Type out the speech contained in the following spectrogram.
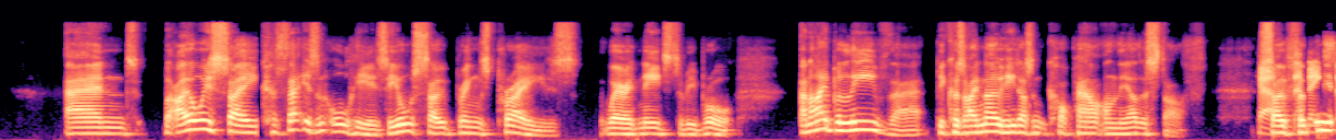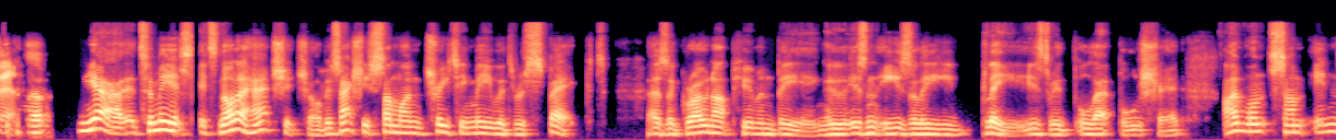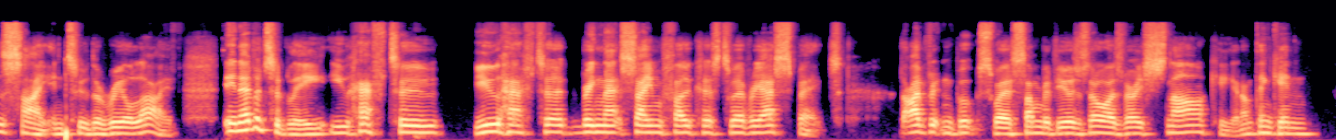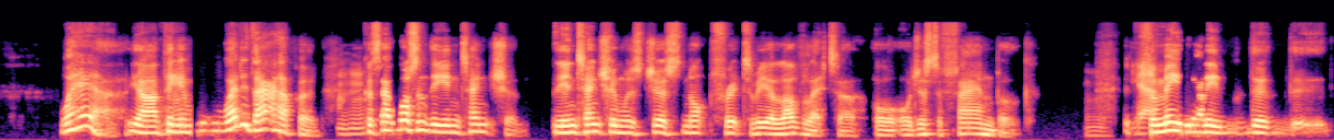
And but I always say, because that isn't all he is, he also brings praise where it needs to be brought. And I believe that because I know he doesn't cop out on the other stuff. Yeah, so for me, uh, yeah, to me, it's it's not a hatchet job. It's actually someone treating me with respect as a grown-up human being who isn't easily pleased with all that bullshit. I want some insight into the real life. Inevitably, you have to you have to bring that same focus to every aspect. I've written books where some reviewers say, "Oh, I was very snarky," and I'm thinking, where? Yeah, I'm thinking, mm-hmm. where did that happen? Because mm-hmm. that wasn't the intention. The intention was just not for it to be a love letter or or just a fan book. Mm. Yeah. For me, the only the, the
